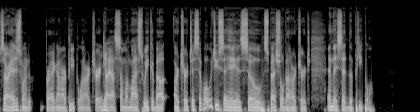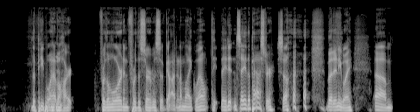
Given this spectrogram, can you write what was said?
Sorry, I just wanted to brag on our people in our church. I asked someone last week about our church. I said, "What would you say is so special about our church?" And they said, "The people." the people have a mm-hmm. heart for the Lord and for the service of God. And I'm like, well, they, they didn't say the pastor. So, but anyway, um,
